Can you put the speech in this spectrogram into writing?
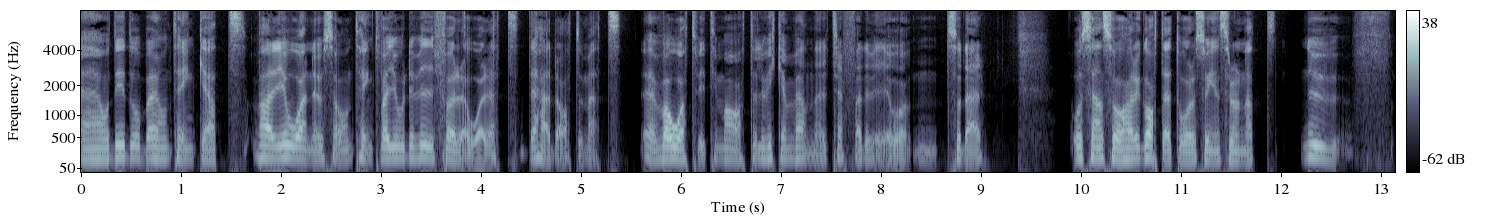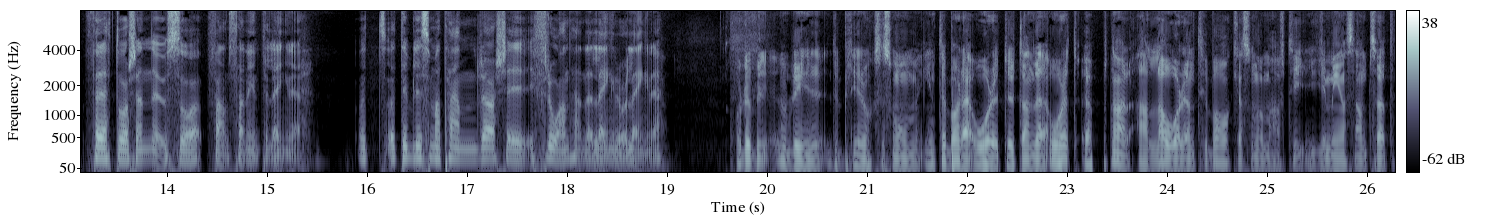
Eh, och det är då börjar hon tänka att varje år nu så har hon tänkt vad gjorde vi förra året, det här datumet? Eh, vad åt vi till mat eller vilka vänner träffade vi och sådär. Och sen så har det gått ett år och så inser hon att nu, för ett år sedan nu så fanns han inte längre. Och det blir som att han rör sig ifrån henne längre och längre. Och det blir, det blir också som om inte bara det året utan det året öppnar alla åren tillbaka som de har haft gemensamt så att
